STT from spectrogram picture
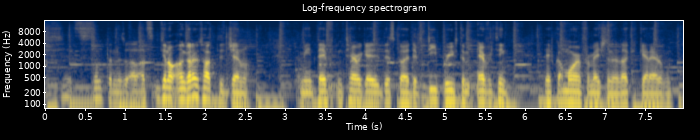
It's, it's something as well. It's, you know, I'm going to talk to the general. I mean, they've interrogated this guy. They've debriefed him, everything. They've got more information than I could get out of them.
